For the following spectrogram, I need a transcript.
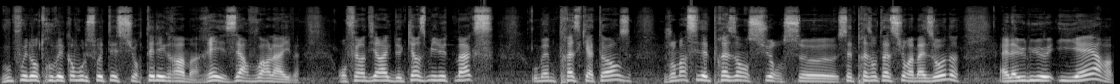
Vous pouvez nous retrouver quand vous le souhaitez sur Telegram, Réservoir Live. On fait un direct de 15 minutes max, ou même 13-14. Je vous remercie d'être présent sur cette présentation Amazon. Elle a eu lieu hier.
